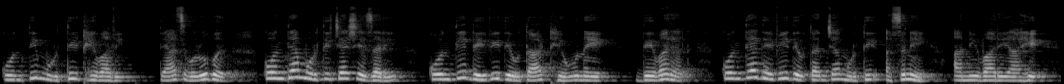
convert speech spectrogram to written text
कोणती मूर्ती ठेवावी? त्याचबरोबर कोणत्या मूर्तीच्या शेजारी कोणती देवी देवता ठेवू नये? देवाऱ्यात कोणत्या देवी देवतांच्या मूर्ती असणे अनिवार्य आहे?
